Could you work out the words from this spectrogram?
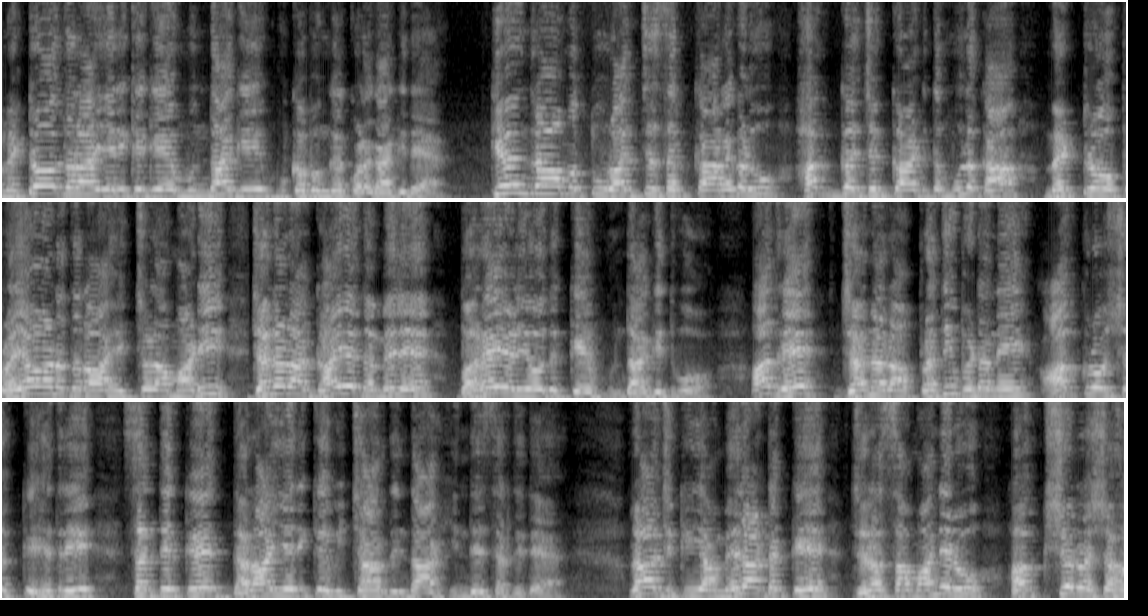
ಮೆಟ್ರೋ ದರ ಏರಿಕೆಗೆ ಮುಂದಾಗಿ ಮುಖಭಂಗಕ್ಕೊಳಗಾಗಿದೆ. ಕೇಂದ್ರ ಮತ್ತು ರಾಜ್ಯ ಸರ್ಕಾರಗಳು ಹಗ್ಗ ಜಗ್ಗಾಟದ ಮೂಲಕ ಮೆಟ್ರೋ ಪ್ರಯಾಣ ದರ ಹೆಚ್ಚಳ ಮಾಡಿ ಜನರ ಗಾಯದ ಮೇಲೆ ಬರ ಎಳೆಯೋದಕ್ಕೆ ಮುಂದಾಗಿದ್ವು. ಆದ್ರೆ ಜನರ ಪ್ರತಿಭಟನೆ ಆಕ್ರೋಶಕ್ಕೆ ಹೆದರಿ ಸದ್ಯಕ್ಕೆ ದರ ಏರಿಕೆ ವಿಚಾರದಿಂದ ಹಿಂದೆ ಸರಿದಿದೆ. ರಾಜಕೀಯ ಮೇಲಾಟಕ್ಕೆ ಜನಸಾಮಾನ್ಯರು ಅಕ್ಷರಶಃ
